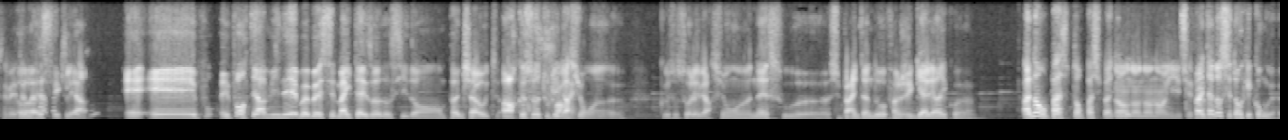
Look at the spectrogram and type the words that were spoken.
ça m'étonne. Ouais, c'est clair. Et, et, pour, et pour terminer, bah, bah, c'est Mike Tyson aussi dans Punch Out. Alors que ce soit toutes les versions, hein, que ce soit les versions euh, NES ou euh, Super Nintendo, enfin j'ai galéré quoi. Ah non, pas, non, pas Super Non, Nintendo. non, non, non, il Super pas. Nintendo, c'est Donkey Kong.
